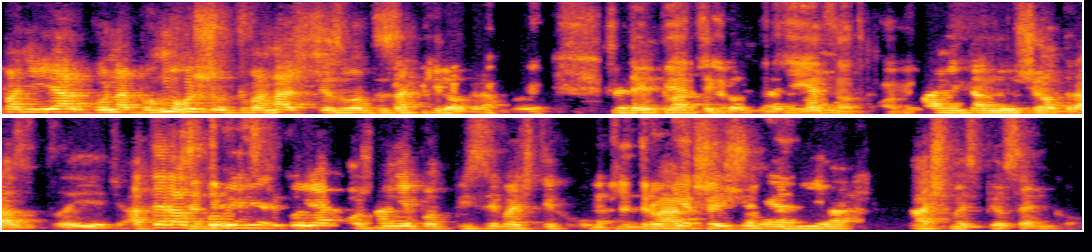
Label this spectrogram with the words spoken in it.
Panie Jarku, na Pomorzu 12 zł za kilogram. Wtedy dwa tygodnie. Pani, pani Danusia od razu tutaj jedzie. A teraz znaczy, powiedz drugie... tylko, jak można nie podpisywać tych umów. Znaczy, drugie pytanie... taśmę z piosenką.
